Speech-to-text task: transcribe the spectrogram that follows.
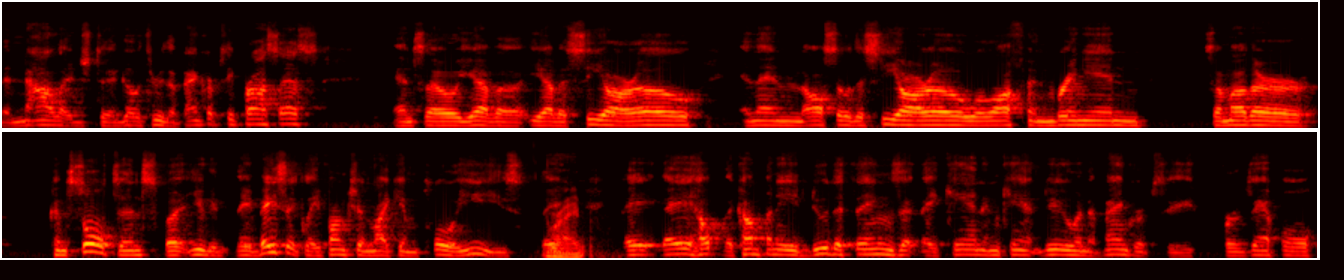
the knowledge to go through the bankruptcy process. And so you have a you have a CRO, and then also the CRO will often bring in some other consultants, but you could they basically function like employees. They, right. they they help the company do the things that they can and can't do in a bankruptcy. For example,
